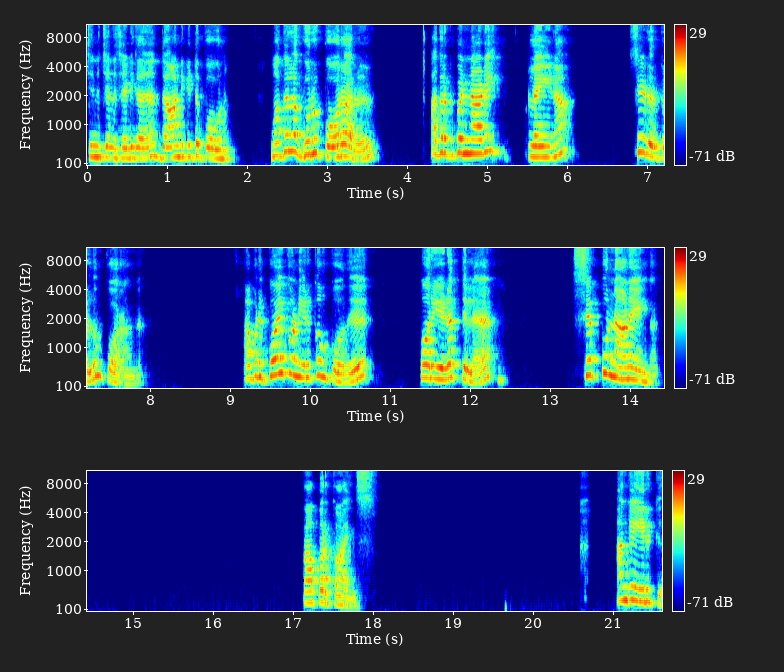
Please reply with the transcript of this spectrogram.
சின்ன சின்ன செடிகள் தாண்டிக்கிட்டு போகணும். முதல்ல குரு போறாரு. அதற்கு பின்னாடி லைனா சீடர்களும் போறாங்க. அப்படி போய்கொண்டு இருக்கும் போது ஒரு இடத்துல செப்பு நாணயங்கள் காப்பர் காயின்ஸ் அங்க இருக்கு.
